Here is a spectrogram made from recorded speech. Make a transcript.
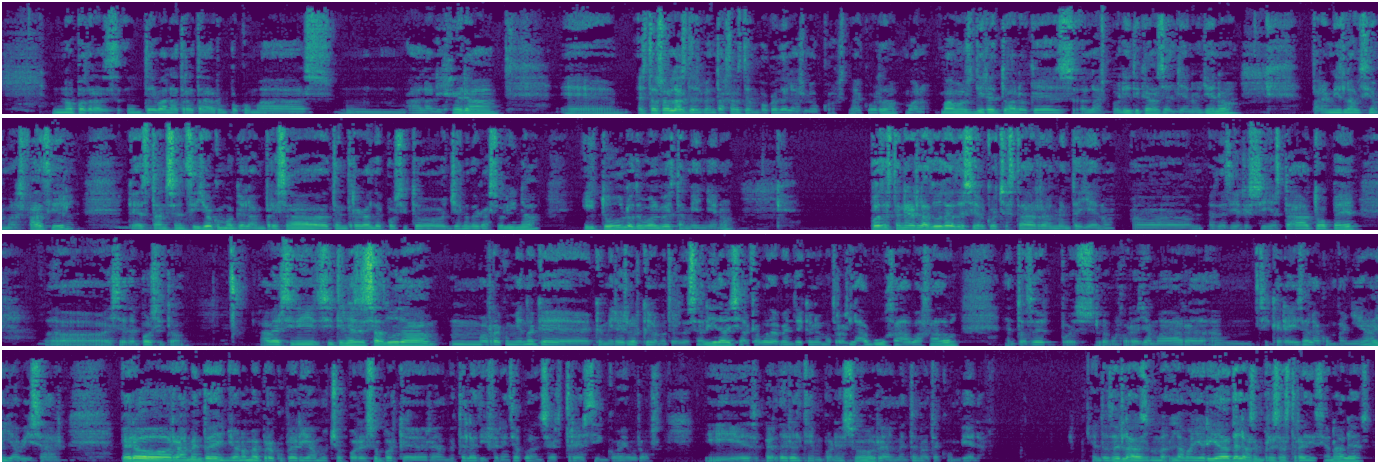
no podrás, te van a tratar un poco más mm, a la ligera. Eh, estas son las desventajas de un poco de las locos, ¿de acuerdo? Bueno, vamos directo a lo que es las políticas del lleno lleno. Para mí es la opción más fácil que es tan sencillo como que la empresa te entrega el depósito lleno de gasolina y tú lo devuelves también lleno. Puedes tener la duda de si el coche está realmente lleno, ah, es decir, si está a tope ah, ese depósito. A ver, si, tienes esa duda, mm, os recomiendo que, miréis los kilómetros de salida y si al cabo de 20 kilómetros la aguja ha bajado, entonces pues lo mejor es llamar, si queréis, a la compañía y avisar. Pero realmente yo no me preocuparía mucho por eso porque realmente la diferencia pueden ser 3, 5 euros. Y es perder el tiempo en eso realmente no te conviene. Entonces la mayoría de las empresas tradicionales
